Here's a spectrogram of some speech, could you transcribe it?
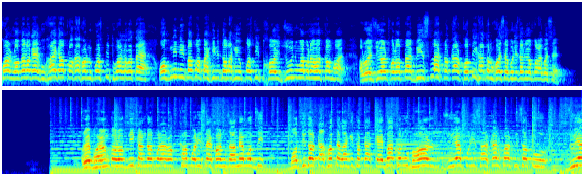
হোৱাৰ লগে লগে গোসাইগাঁও প্ৰশাসন উপস্থিত হোৱাৰ লগতে অগ্নি নিৰ্বাপক বাহিনী দল আহি উপস্থিত হৈ জুই নুমাবলৈ সক্ষম হয়। আৰু এই জুইৰ ফলত প্ৰায় বিছ লাখ টকাৰ ক্ষতিসাধন হৈছে বুলি জানিব পৰা গৈছে। আৰু এই ভয়ংকৰ অগ্নিকাণ্ডৰ পৰা ৰক্ষা পৰিছে এখন জামে মছজিদ। মছজিদৰ কাষতে লাগি থকা কেইবাখনো ঘৰ জুয়ে পুৰি চাৰখাৰ হোৱাৰ পিছতো জুয়ে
